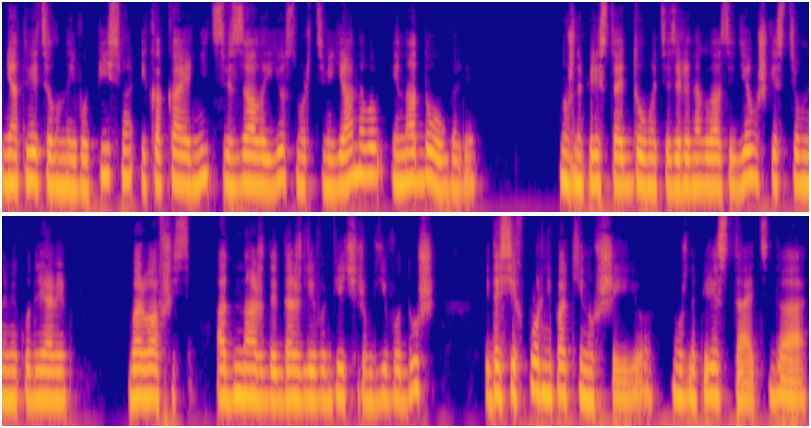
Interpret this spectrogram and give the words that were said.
не ответила на его письма и какая нить связала ее с Мартемьяновым и надолго ли. Нужно перестать думать о зеленоглазой девушке с темными кудрями, ворвавшейся однажды дождливым вечером в его душ и до сих пор не покинувший ее. Нужно перестать, да,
